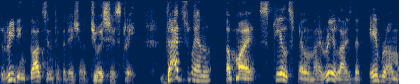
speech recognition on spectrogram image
reading God's interpretation of Jewish history? That's when uh, my scales fell and I realized that Abraham,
